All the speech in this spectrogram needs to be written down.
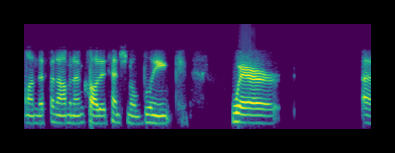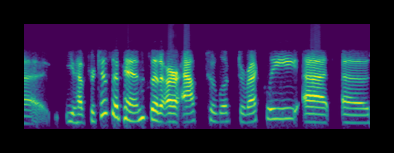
on the phenomenon called attentional blink, where uh, you have participants that are asked to look directly at a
